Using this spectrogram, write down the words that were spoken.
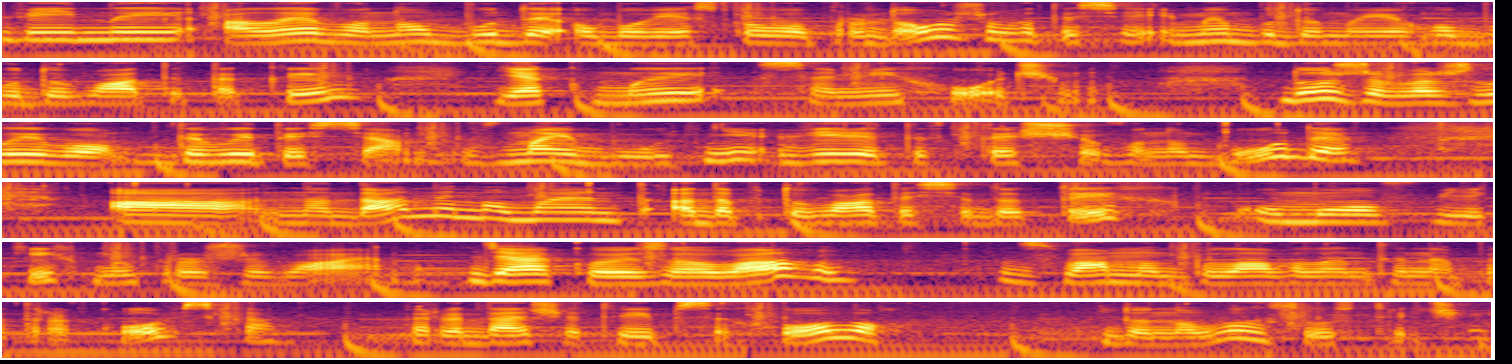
війни, але воно буде обов'язково продовжуватися, і ми будемо його будувати таким, як ми самі хочемо. Дуже важливо дивитися в майбутнє, вірити в те, що воно буде. А на даний момент адаптуватися до тих умов, в яких ми проживаємо. Дякую за увагу! З вами була Валентина Петраковська. Передача Твій психолог. До нових зустрічей!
